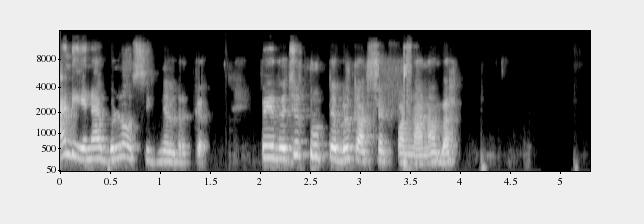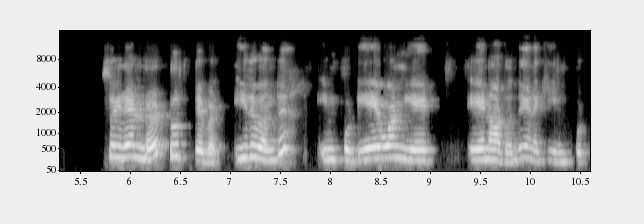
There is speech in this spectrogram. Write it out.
அண்ட் எனேபிள்னு ஒரு சிக்னல் இருக்கு. இப்போ இதை வச்சு ட்ரூத் டேபிள் கன்ஸ்ட்ரக்ட் பண்ணலாம் நம்ம. ஸோ இது என்னோட ட்ரூத் டேபிள் இது வந்து input A one A A naught வந்து எனக்கு input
